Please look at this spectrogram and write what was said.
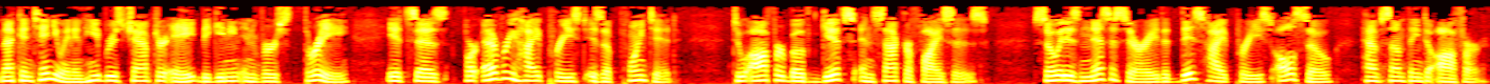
Now continuing in Hebrews chapter 8, beginning in verse 3, it says, For every high priest is appointed to offer both gifts and sacrifices, so it is necessary that this high priest also have something to offer.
